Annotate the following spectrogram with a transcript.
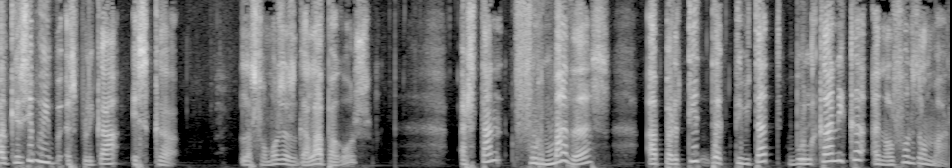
el que sí vull explicar és que les famoses Galàpagos estan formades a partir d'activitat volcànica en el fons del mar.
